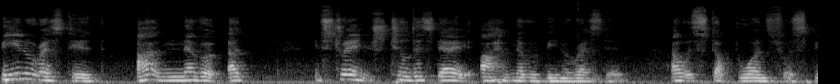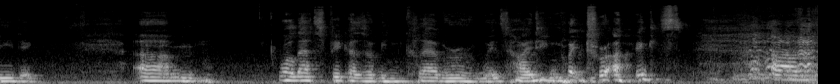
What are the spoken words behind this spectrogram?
being arrested, I never, I, it's strange, till this day, I have never been arrested. I was stopped once for speeding. Um, well, that's because I've been clever with hiding my drugs. Um,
